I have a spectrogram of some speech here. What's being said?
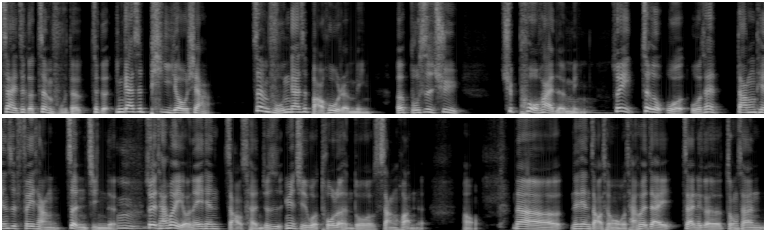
在这个政府的这个应该是庇佑下，政府应该是保护人民。而不是去去破坏人民，所以这个我我在当天是非常震惊的，嗯，所以才会有那一天早晨，就是因为其实我拖了很多伤患了，好，那那天早晨我才会在在那个中山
